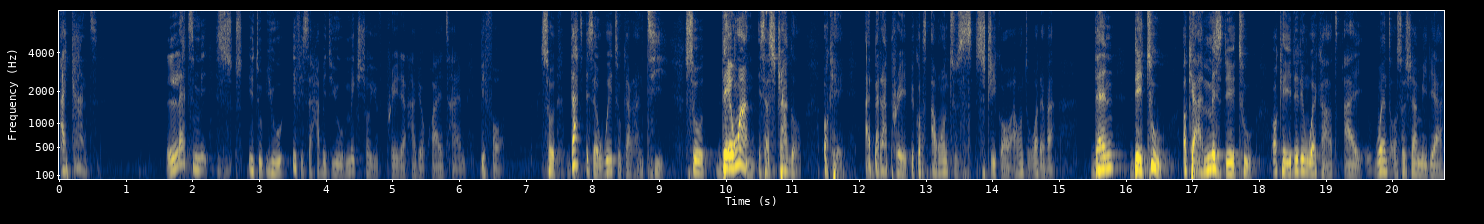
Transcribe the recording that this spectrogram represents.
I can't. Let me. It, you, if it's a habit, you make sure you've prayed and had your quiet time before. So that is a way to guarantee. So day one is a struggle. Okay, I better pray because I want to streak or I want to whatever. Then day two, okay, I missed day two. Okay, it didn't work out. I went on social media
